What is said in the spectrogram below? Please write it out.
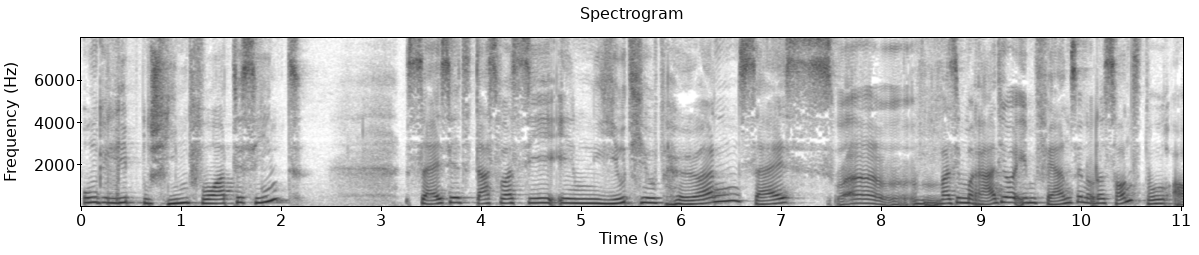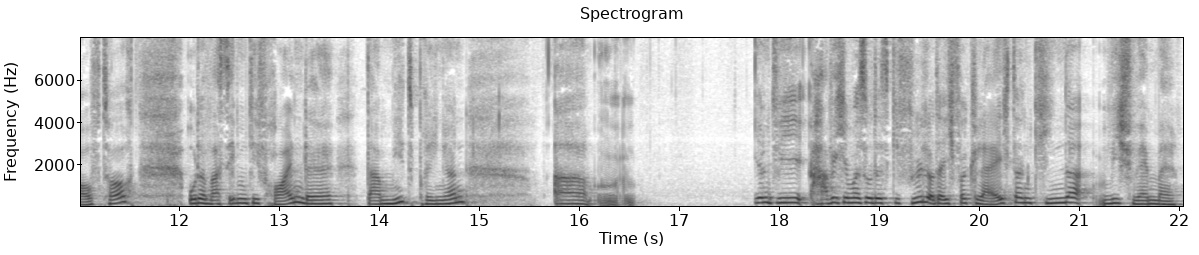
ungeliebten Schimpfworte sind, sei es jetzt das, was Sie in YouTube hören, sei es, äh, was im Radio, im Fernsehen oder sonst wo auftaucht, oder was eben die Freunde da mitbringen. Äh, irgendwie habe ich immer so das Gefühl, oder ich vergleiche dann Kinder wie Schwämme.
